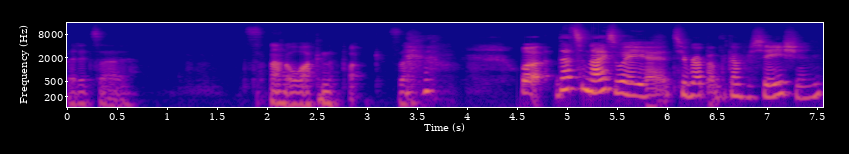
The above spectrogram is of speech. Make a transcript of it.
but it's a it's not a walk in the park. So. well, that's a nice way uh, to wrap up the conversation.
